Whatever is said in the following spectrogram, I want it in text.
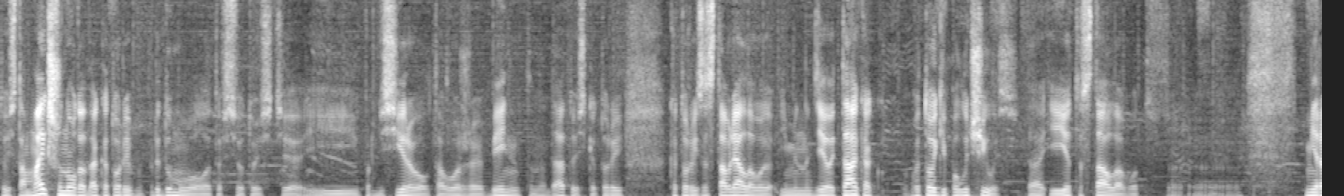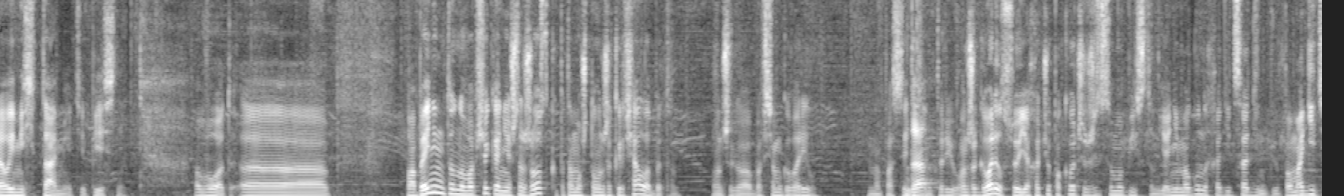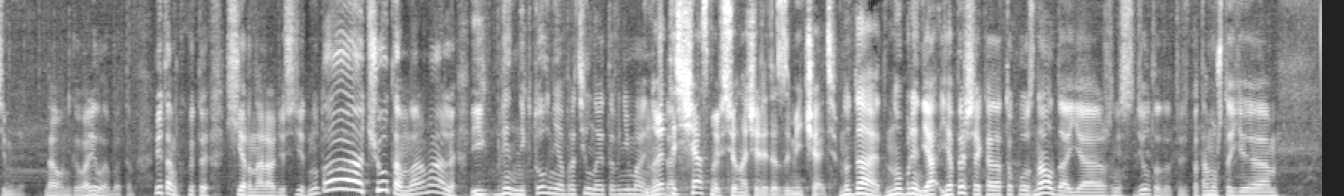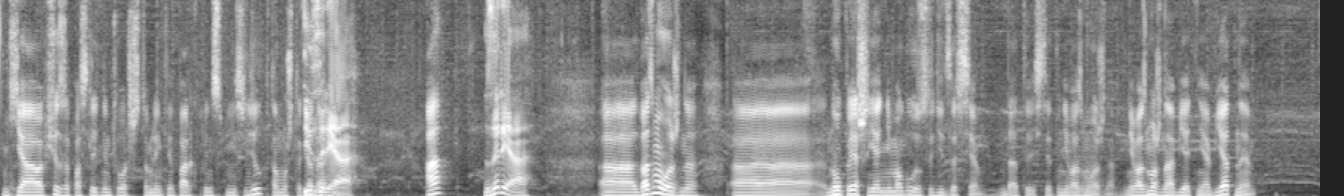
То есть там Майк Шинода, да, который придумывал это все, то есть э, и продюсировал того же Беннингтона, да, то есть который, который заставлял его именно делать так, как в итоге получилось, да, и это стало вот э, мировыми хитами эти песни. Вот. Э, по Беннингтону вообще, конечно, жестко, потому что он же кричал об этом, он же обо всем говорил на последних да. интервью. Он же говорил, все, я хочу покончить жизнь самоубийством, я не могу находиться один, помогите мне. Да, он говорил об этом. И там какой-то хер на радио сидит, ну да, что там, нормально. И, блин, никто не обратил на это внимания. Но да? это сейчас мы все начали это замечать. Ну да, это, ну блин, я, я, понимаешь, я когда только узнал, да, я же не сидел тогда, то есть, потому что я, я вообще за последним творчеством Линкен Парк, в принципе, не следил, потому что... И когда... зря. А? Зря. А, возможно. А, ну, понимаешь, я не могу следить за всем, да, то есть это невозможно. Невозможно объять необъятное.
